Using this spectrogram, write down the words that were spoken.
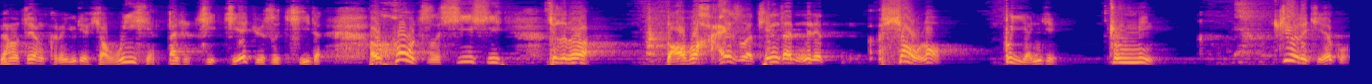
然后这样可能有点小危险，但是结结局是吉的。而后子嬉戏，就是说，老婆孩子天天在那里笑闹，不严谨，遵命。最后的结果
